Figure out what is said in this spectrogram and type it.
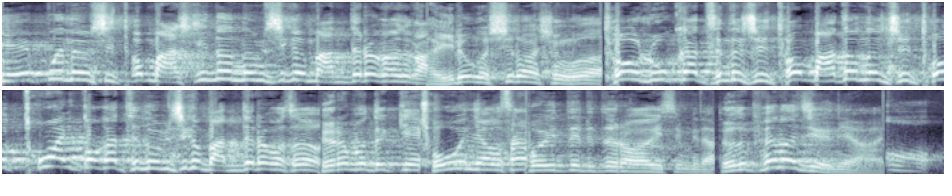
예쁜 음식 더 맛있는 음식을 만들어가지고. 아 이런 거 싫어하시는구나. 더 록 같은 음식 더 맛없는 음식 더 토할 것 같은 음식을 만들어가서 여러분들께 좋은 영상 보여드리도록 하겠습니다. 너도 편하지 은혜야? 어.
